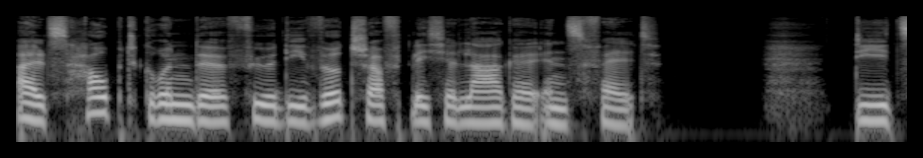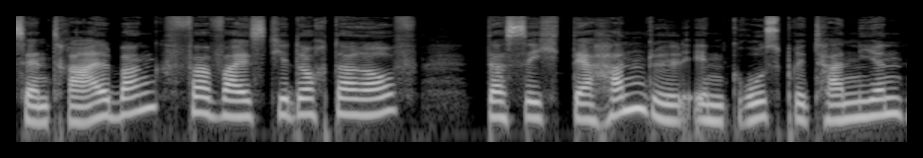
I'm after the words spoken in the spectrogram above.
als Hauptgründe für die wirtschaftliche Lage ins Feld. Die Zentralbank verweist jedoch darauf, dass sich der Handel in Großbritannien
